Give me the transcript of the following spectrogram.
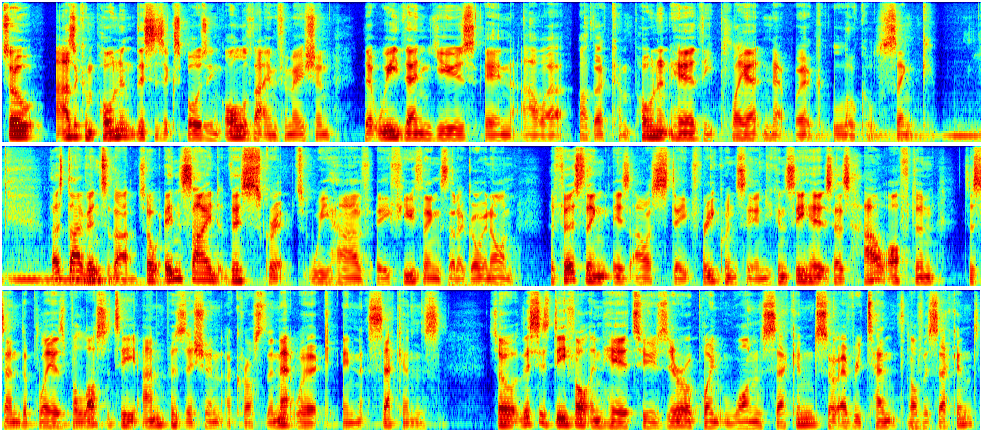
So as a component, this is exposing all of that information that we then use in our other component here, the player network local sync. Let's dive into that. So inside this script, we have a few things that are going on. The first thing is our state frequency, and you can see here it says how often to send the player's velocity and position across the network in seconds. So this is default in here to 0.1 second, so every tenth of a second.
